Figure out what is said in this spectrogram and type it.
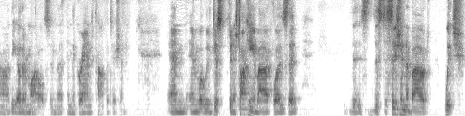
uh, the other models in the in the grand competition. And and what we've just finished talking about was that this this decision about which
